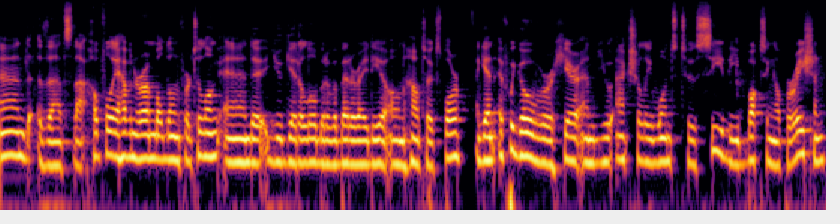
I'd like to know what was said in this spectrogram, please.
And that's that. Hopefully I haven't rambled on for too long and uh, you get a little bit of a better idea on how to explore. Again, if we go over here and you actually want to see the boxing operation,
